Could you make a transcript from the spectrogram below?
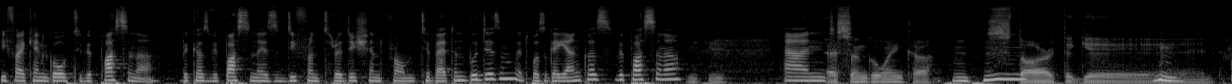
if I can go to Vipassana because Vipassana is a different tradition from Tibetan Buddhism. It was Goenka's Vipassana, Mm-hmm. and S. N. Goenka, Mhm. start again.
